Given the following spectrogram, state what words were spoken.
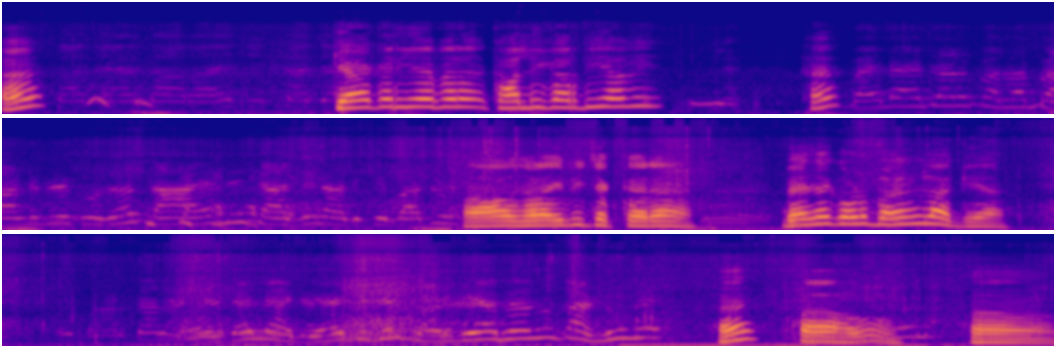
ਹਾਂ? ਕਿਆ ਕਰੀਏ ਫਿਰ? ਖਾਲੀ ਕਰ ਦਈਏ ਵੀ? ਹੈ? ਪਹਿਲਾਂ ਇਹਦਾ ਪਤਾ ਬੰਡ ਵੀ ਕੁਛ ਨਾ ਇਹ ਨਹੀਂ ਚਾਚੇ ਨਾਲ ਕੇ ਬਾਅਦ ਹਾਂ ਸਾਲਾ ਇਹ ਵੀ ਚੱਕਰ ਆ। ਵੈਸੇ ਗੁੜ ਬਣਨ ਲੱਗ ਗਿਆ। ਇਹਦਾ ਲੱਗ ਗਿਆ ਜਿੱਦੇ ਬਣ ਗਿਆ ਫਿਰ ਉਹਨੂੰ ਕੱਢ ਲੂਗੇ। ਹੈ? ਆਹੋ ਹਾਂ।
